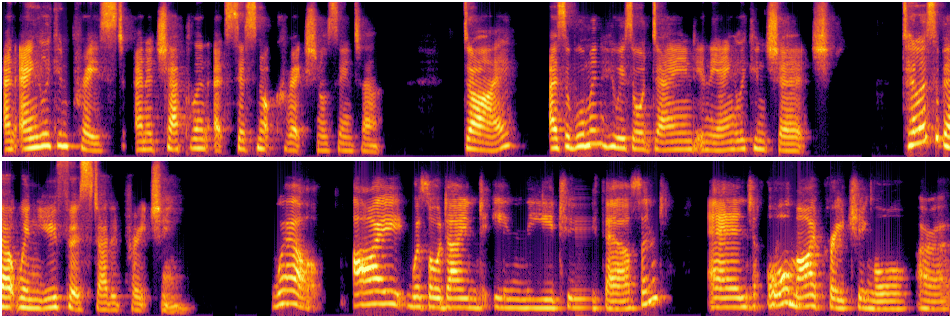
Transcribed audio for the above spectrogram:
an Anglican priest, and a chaplain at Cessnock Correctional Centre. Di, as a woman who is ordained in the Anglican Church, tell us about when you first started preaching. Well, I was ordained in the year 2000, and all my preaching, or uh,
